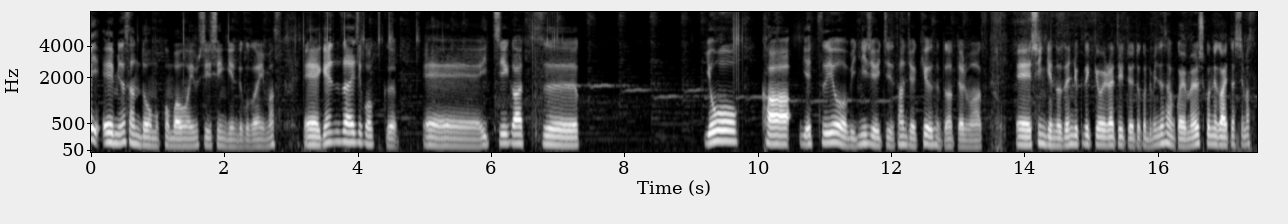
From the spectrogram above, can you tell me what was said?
い、えー、皆さんどうもこんばんは、MC 信玄でございます。えー、現在時刻、えー、1月8日月曜日21時39分となっております。えー、信玄の全力的をラジオというところで皆さん声もよろしくお願いいたします。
